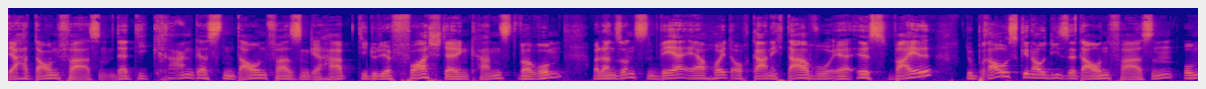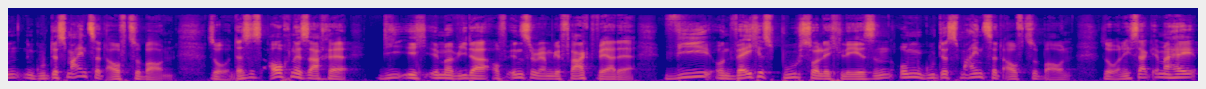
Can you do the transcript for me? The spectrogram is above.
der hat Downphasen. Der hat die krankesten Downphasen gehabt, die du dir vorstellen kannst. Warum? Weil ansonsten wäre er heute auch gar nicht da, wo er ist. Weil du brauchst genau diese Downphasen, um ein gutes Mindset aufzubauen. So, das ist auch eine Sache, die ich immer wieder auf Instagram gefragt werde. Wie und welches Buch soll ich lesen, um ein gutes Mindset aufzubauen? So, und ich sage immer, hey,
